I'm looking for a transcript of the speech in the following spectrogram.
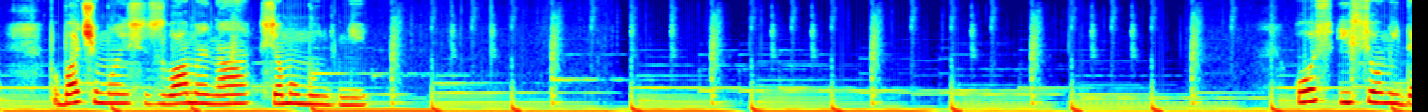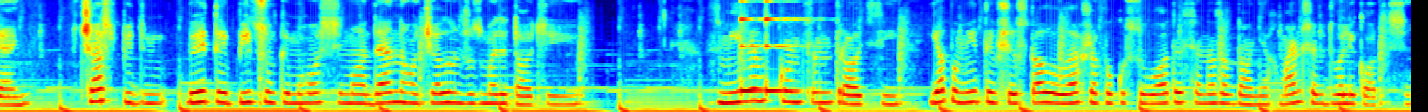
Побачимось з вами на сьомому дні. Ось і сьомий день. Час підбити підсумки мого сімаденного челенджу з медитацією. Зміни в концентрації. Я помітив, що стало легше фокусуватися на завданнях, менше відволікатися.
